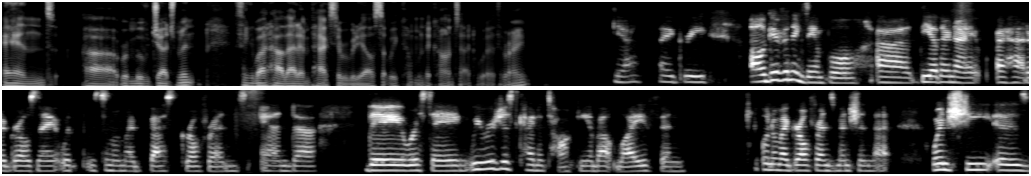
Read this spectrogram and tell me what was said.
and uh, remove judgment. Think about how that impacts everybody else that we come into contact with, right? Yeah, I agree. I'll give an example. Uh, the other night, I had a girls' night with, with some of my best girlfriends, and uh, they were saying, we were just kind of talking about life. And one of my girlfriends mentioned that when she is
